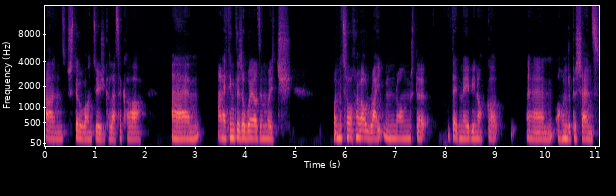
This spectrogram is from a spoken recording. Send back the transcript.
and still want Duje Caleta Car. Um, and I think there's a world in which, when we're talking about right and wrongs that they've maybe not got um, 100%,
